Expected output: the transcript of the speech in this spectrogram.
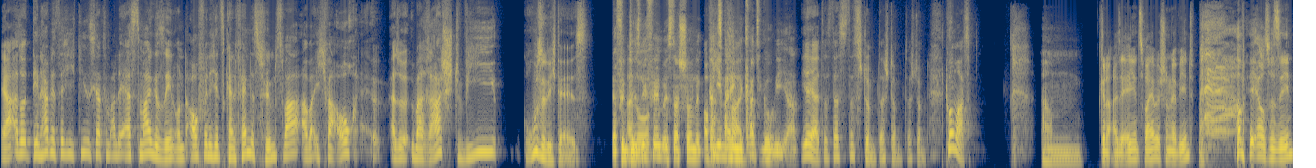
Ja, also den habe ich tatsächlich dieses Jahr zum allerersten Mal gesehen und auch wenn ich jetzt kein Fan des Films war, aber ich war auch äh, also überrascht, wie gruselig der ist. Ja, für einen Also, Disney-Film ist das schon eine auf ganz jeden eigene Fall. Kategorie, ja. Ja, ja, das, das, das stimmt, das stimmt, das stimmt. Thomas. Ähm, genau, also Alien 2 habe ich schon erwähnt, aber eher aus Versehen.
